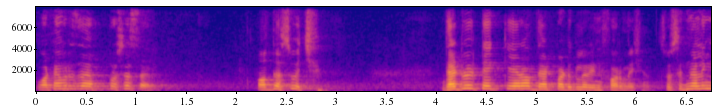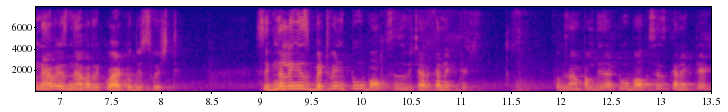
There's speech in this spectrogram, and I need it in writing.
whatever is the processor of the switch that will take care of that particular information. So, signaling never is never required to be switched. Signaling is between two boxes which are connected. For example, these are two boxes connected,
